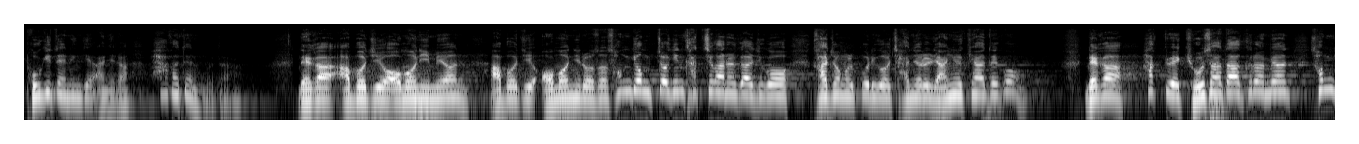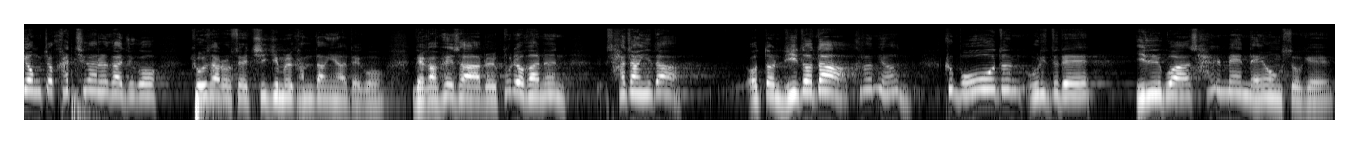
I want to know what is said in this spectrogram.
복이 되는 게 아니라 화가 되는 거다. 내가 아버지 어머니면 아버지 어머니로서 성경적인 가치관을 가지고 가정을 꾸리고 자녀를 양육해야 되고 내가 학교의 교사다 그러면 성경적 가치관을 가지고 교사로서의 직임을 감당해야 되고 내가 회사를 꾸려가는 사장이다 어떤 리더다 그러면 그 모든 우리들의 일과 삶의 내용 속에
